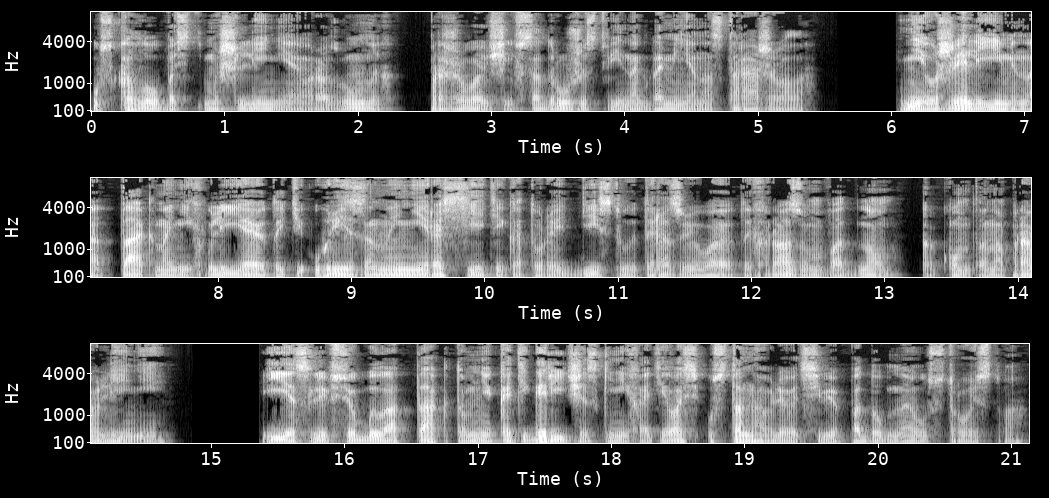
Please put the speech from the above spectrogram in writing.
узколобость мышления разумных, проживающих в содружестве, иногда меня настораживала. Неужели именно так на них влияют эти урезанные нейросети, которые действуют и развивают их разум в одном, каком-то направлении? Если все было так, то мне категорически не хотелось устанавливать себе подобное устройство.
